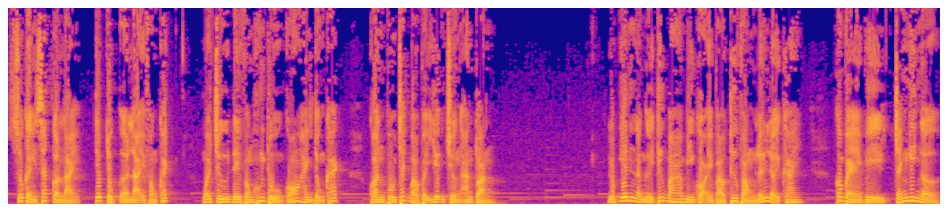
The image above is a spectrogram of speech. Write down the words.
Số cảnh sát còn lại Tiếp tục ở lại phòng khách Ngoại trừ đề phòng hung thủ có hành động khác. Còn phụ trách bảo vệ hiện trường an toàn. Lục Yên là người thứ ba bị gọi vào thư phòng lấy lời khai. Có vẻ vì tránh nghi ngờ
